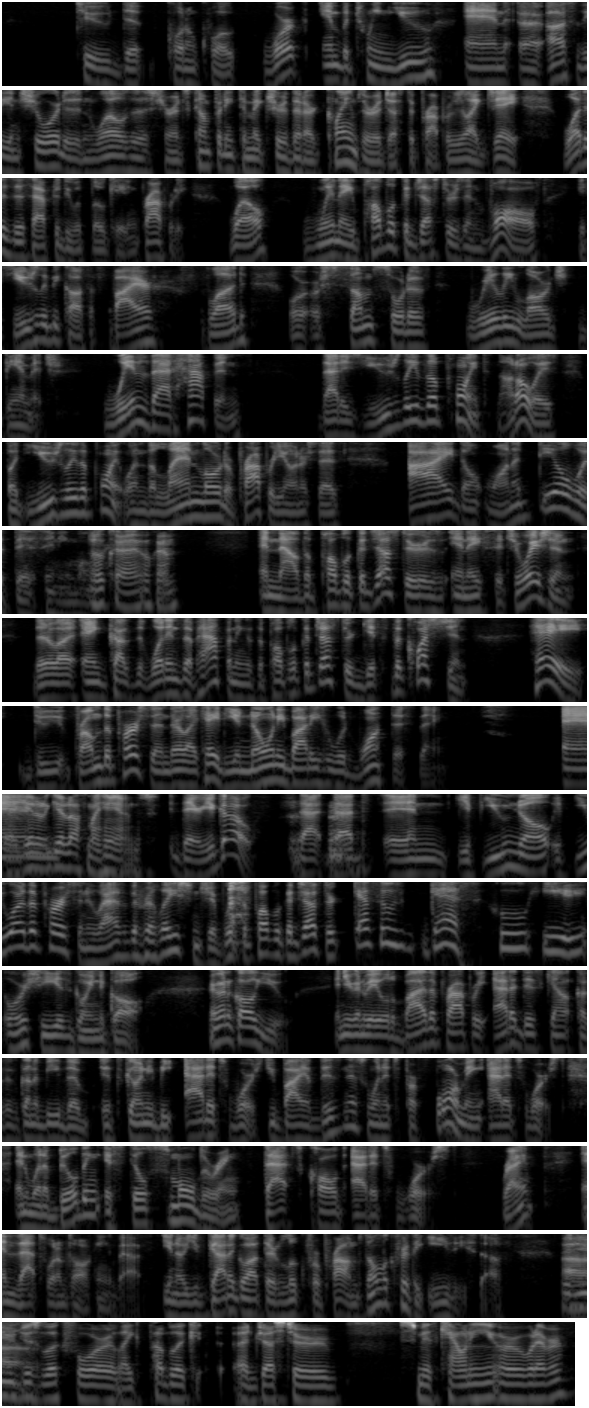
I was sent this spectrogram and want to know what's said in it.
to de, quote unquote work in between you and uh, us, the insured, and Wells insurance company, to make sure that our claims are adjusted properly. Like Jay, what does this have to do with locating property? Well, when a public adjuster is involved, it's usually because of fire, flood, or, or some sort of really large damage. When that happens, that is usually the point, not always, but usually the point when the landlord or property owner says, I don't want to deal with this anymore. Okay, okay. And now the public adjuster is in a situation. They're like, and because what ends up happening is the public adjuster gets the question, Hey, do you, from the person, they're like, Hey, do you know anybody who would want this thing? And yeah, get it, get it off my hands. There you go. That that's and if you know if you are the person who has the relationship with the public adjuster, guess who's guess who he or she is going to call? They're going to call you and you're going to be able to buy the property at a discount because it's going to be the it's going to be at its worst. You buy a business when it's performing at its worst, and when a building is still smoldering, that's called at its worst, right? And that's what I'm talking about. You know, you've got to go out there look for problems. Don't look for the easy stuff. Did you uh, just look for like public adjuster Smith County or whatever?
